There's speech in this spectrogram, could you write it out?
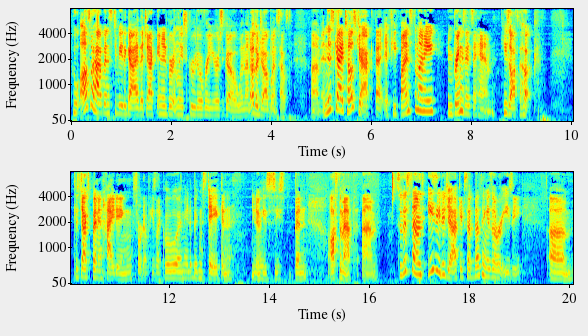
who also happens to be the guy that Jack inadvertently screwed over years ago when that other job went south. Um, and this guy tells Jack that if he finds the money and brings it to him, he's off the hook. Because Jack's been in hiding, sort of. He's like, oh, I made a big mistake, and, you know, he's, he's been off the map. Um, so this sounds easy to Jack, except nothing is ever easy. Um,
